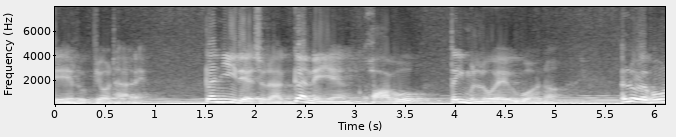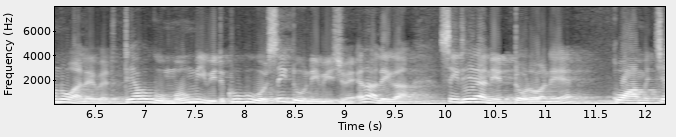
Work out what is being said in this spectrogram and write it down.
တယ်လို့ပြောထားတယ် ကန့်ညိတယ်ဆိုတာကန့်နေရင်ခွာဖို့တိတ်မလွယ်ဘူးပေါ့နော်အဲ့လိုပဲဘုန်းတော်ကလည်းပဲတယောက်ကိုမုန်းမိပြီးတစ်ခုခုကိုစိတ်တူနေပြီဆိုရင်အဲ့ဒါလေးကစိတ်ထဲကနေတော်တော်နဲ့ကွာမကြ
